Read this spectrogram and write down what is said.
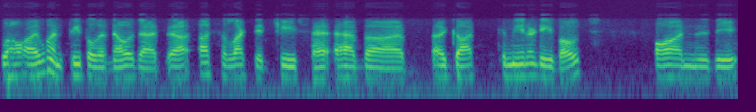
Well, I want people to know that uh, us elected chiefs have uh, got community votes on the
